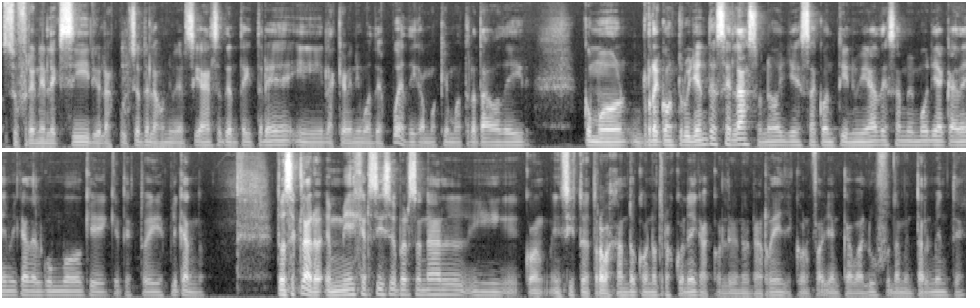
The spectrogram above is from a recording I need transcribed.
sufren el exilio, la expulsión de las universidades del 73 y las que venimos después, digamos que hemos tratado de ir como reconstruyendo ese lazo ¿no? y esa continuidad de esa memoria académica de algún modo que, te estoy explicando. Entonces, claro, en mi ejercicio personal, y insisto, trabajando con otros colegas, con Leonora Reyes, con Fabián Cabalú fundamentalmente,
